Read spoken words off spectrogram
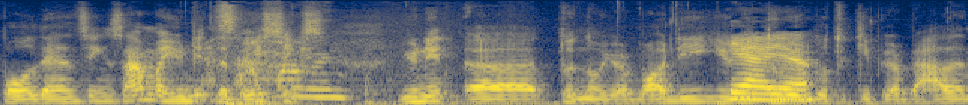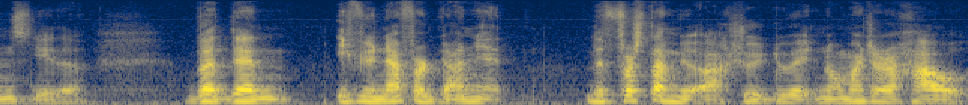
pole dancing sama you need the Sama, basics. man. You need uh, to know your body, you Yeah, need to yeah. be able to keep your balance gitu. But then if you never done it, the first time you actually do it, no matter how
